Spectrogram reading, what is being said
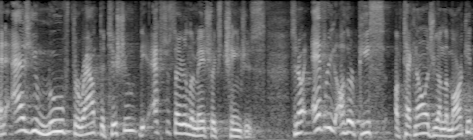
and as you move throughout the tissue, the extracellular matrix changes. So now every other piece of technology on the market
